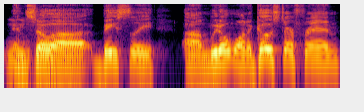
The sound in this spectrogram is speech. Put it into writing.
And so, uh, basically, um, we don't want to ghost our friend.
